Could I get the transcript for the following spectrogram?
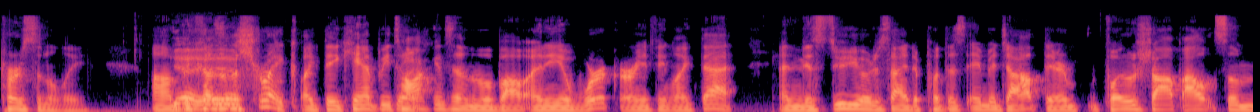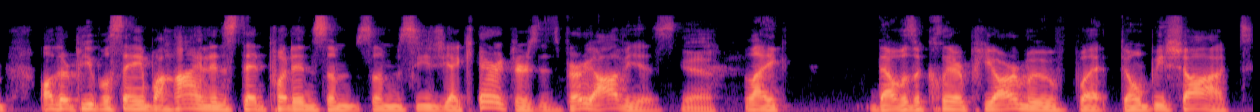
personally, um, Yeah, yeah, because of the strike. Like they can't be Right. talking to them about any of work or anything like that. And the studio decided to put this image out there Photoshop out some other people staying behind, instead put in some some CGI characters. It's very obvious. Yeah. Like that was a clear PR move, but don't be shocked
